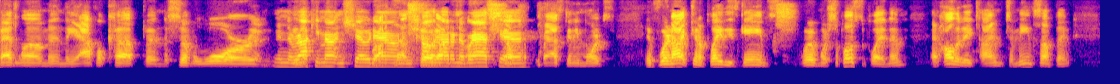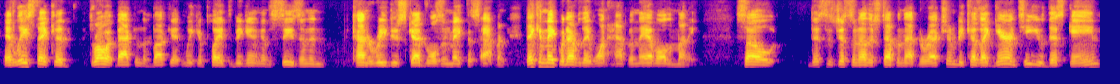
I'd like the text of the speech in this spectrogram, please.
Bedlam and the Apple Cup and the Civil War and, and the Rocky know, Mountain Showdown and Showdown, Colorado, Nebraska. Nebraska anymore. It's, if we're not going to play these games where we're supposed to play them at holiday time to mean something, at least they could throw it back in the bucket and we could play at the beginning of the season and kind of redo schedules and make this happen. They can make whatever they want happen. They have all the money. So this is just another step in that direction because I guarantee you this game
